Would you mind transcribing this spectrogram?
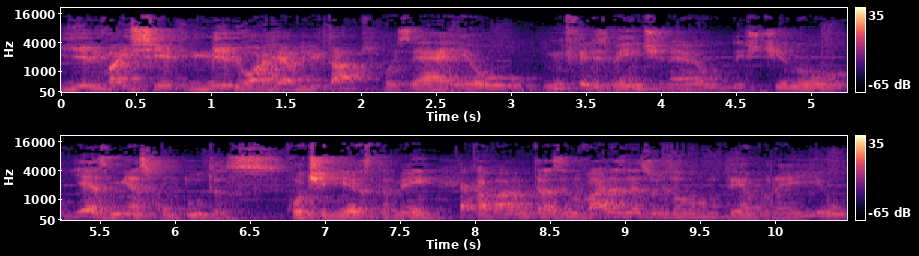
e ele vai ser melhor reabilitado. Pois é, eu, infelizmente, né, o destino e as minhas condutas rotineiras também acabaram me trazendo várias lesões ao longo do tempo, né? E eu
